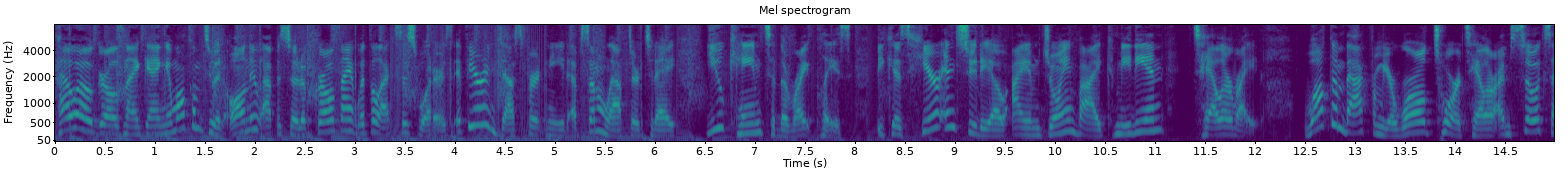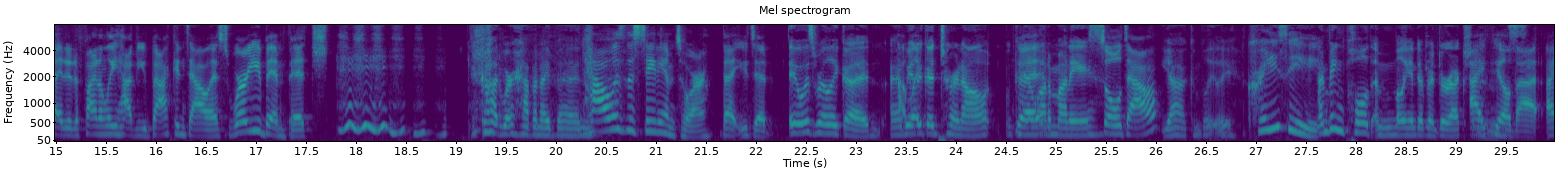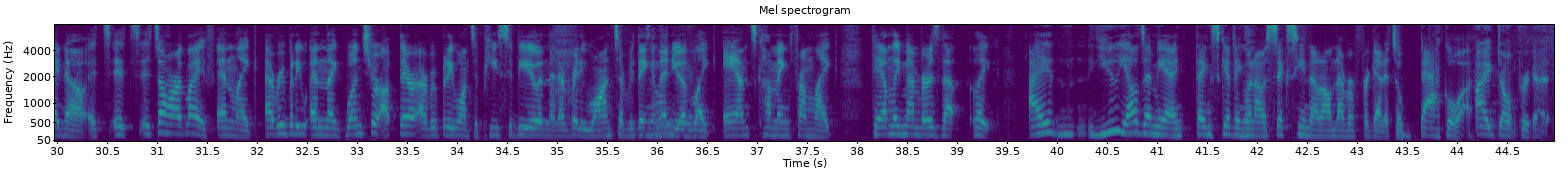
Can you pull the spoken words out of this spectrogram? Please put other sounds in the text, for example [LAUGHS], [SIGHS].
Hello, Girls Night Gang, and welcome to an all new episode of Girls Night with Alexis Waters. If you're in desperate need of some laughter today, you came to the right place because here in studio, I am joined by comedian Taylor Wright. Welcome back from your world tour, Taylor. I'm so excited to finally have you back in Dallas. Where you been, bitch? [LAUGHS] God, where haven't I been? How was the stadium tour that you did? It was really good. I, we had a good turnout. We Good. a lot of money. Sold out? yeah, completely. Crazy. I'm being pulled a million different directions. I feel that. I know. It's it's it's a hard life and like everybody and like once you're up there, everybody wants a piece of you and then everybody wants everything and then you have like ants coming from like family members that like I you yelled at me at Thanksgiving when I was 16 and I'll never forget it. So back off. I don't forget.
